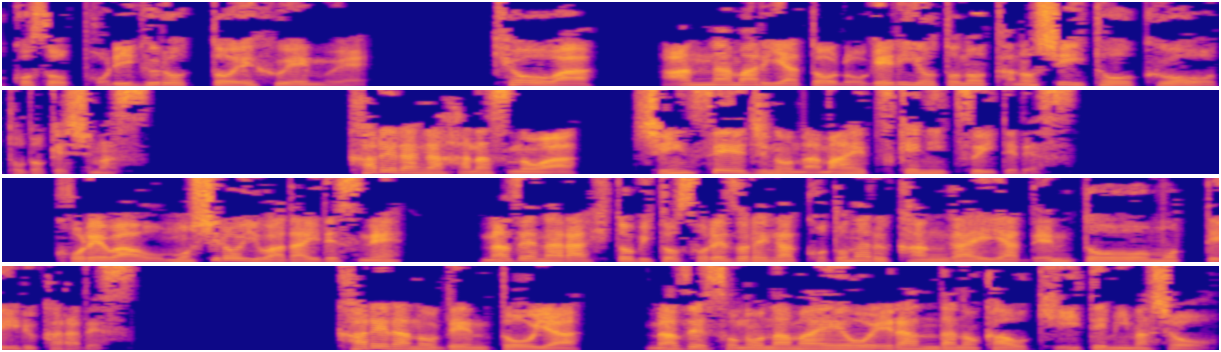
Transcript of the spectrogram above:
うこそポリグロット FM へ。今日は、アンナマリアとロゲリオとの楽しいトークをお届けします。彼らが話すのは、新生児の名前付けについてです。これは面白い話題ですね。なぜなら人々それぞれが異なる考えや伝統を持っているからです。彼らの伝統や、なぜその名前を選んだのかを聞いてみましょ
